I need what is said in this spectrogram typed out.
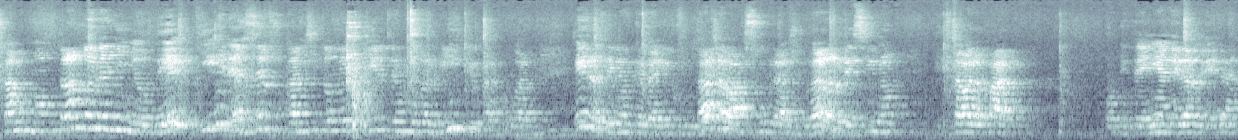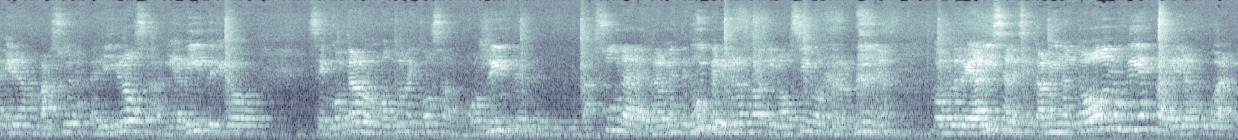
Estamos mostrándole al niño donde él quiere hacer su canchito, donde él quiere tener un lugar limpio para jugar. Él ha que venir, juntar la basura, ayudar al vecino que estaba a la par, porque tenían, eran, eran, eran basuras peligrosas, había vidrio, se encontraron un montón de cosas horribles, de, basura realmente muy peligrosa y nociva para los niños, donde realizan ese camino todos los días para ir a jugar.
